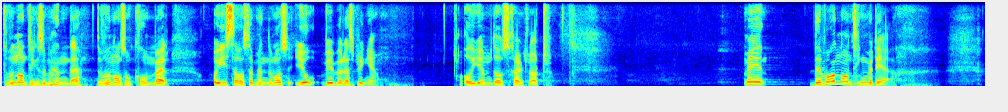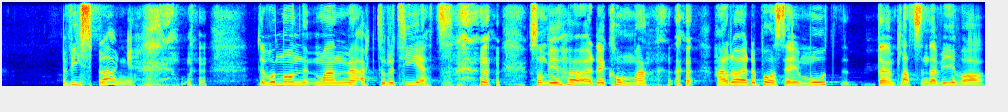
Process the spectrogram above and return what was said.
Det var någonting som hände. Det var någon som kommer. Och gissa vad som hände med oss? Jo, vi började springa. Och gömde oss självklart. Men det var någonting med det. Vi sprang. Det var någon man med auktoritet som vi hörde komma. Han rörde på sig mot den platsen där vi var.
